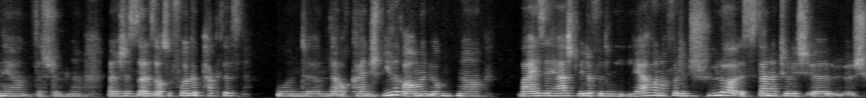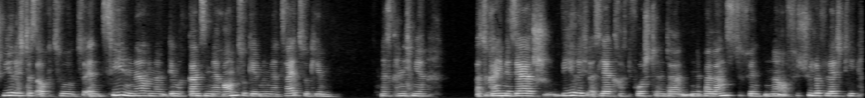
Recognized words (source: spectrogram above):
Äh, ne? Ja, das stimmt. Ne? Dadurch, dass es alles auch so vollgepackt ist und ähm, da auch kein Spielraum in irgendeiner Weise herrscht, weder für den Lehrer noch für den Schüler, ist es da natürlich äh, schwierig, das auch zu, zu entziehen ne? und dem Ganzen mehr Raum zu geben und mehr Zeit zu geben. Das kann ich mir also kann ich mir sehr schwierig als Lehrkraft vorstellen, da eine Balance zu finden. Ne? Auch für Schüler vielleicht, die ein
